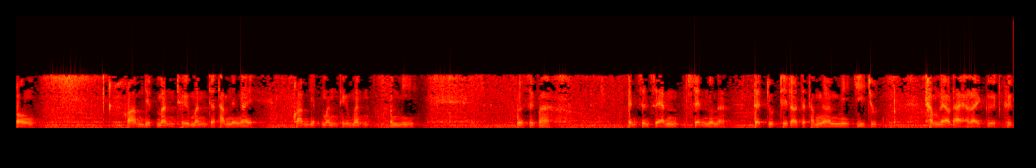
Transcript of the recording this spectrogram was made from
ของความยึดมั่นถือมั่นจะทำยังไง ความยึดมั่นถือมั่น มันมี รู้สึกว่าเป็นแสนแสนเส้นนู่นนะแต่จุดที่เราจะทำงานมีกี่จุดทำแล้วได้อะไรเกิดขึ้น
